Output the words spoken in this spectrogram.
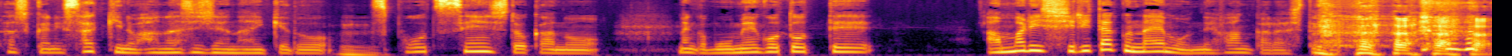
確かにさっきの話じゃないけど、うん。スポーツ選手とかのなんか揉め事ってあんまり知りたくないもんねファンからしたら。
